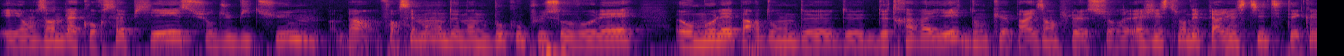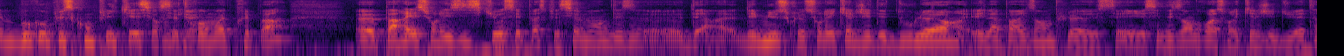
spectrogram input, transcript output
et en faisant de la course à pied sur du bitume, ben, forcément on demande beaucoup plus au volet, au mollet pardon, de, de, travailler. Donc par exemple sur la gestion des périostites, c'était quand même beaucoup plus compliqué sur ces trois mois de prépa. Euh, pareil sur les ischios, c'est pas spécialement euh, des, muscles sur lesquels j'ai des douleurs. Et là, par exemple, c'est des endroits sur lesquels j'ai dû être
